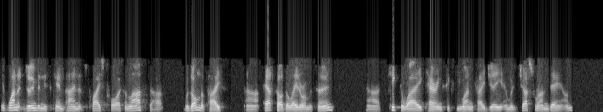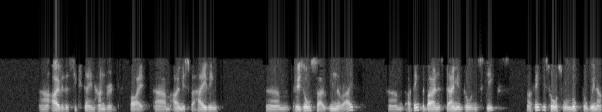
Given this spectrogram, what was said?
It won at Doomben this campaign. It's placed twice, and last start was on the pace, uh, outside the leader on the turn, uh, kicked away carrying 61 kg, and was just run down uh, over the 1600 by um, Oh Misbehaving, um, who's also in the race. Um, I think the bonus Damien Thornton sticks. I think this horse will look the winner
